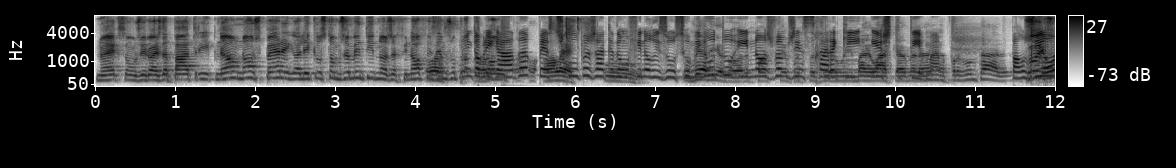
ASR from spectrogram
não é? Que são os heróis da pátria, que não, não, esperem, olha que eles estamos a mentir, nós afinal fizemos um Muito obrigada, peço Alex, desculpa, já cada um finalizou o seu o minuto e nós vamos encerrar um aqui e-mail à este tema. Paulo Pois, Gil,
